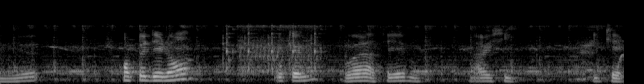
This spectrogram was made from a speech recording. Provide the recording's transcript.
Mieux. Je prends un peu d'élan, au cas où. Voilà, c'est bon. On a réussi. Nickel.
